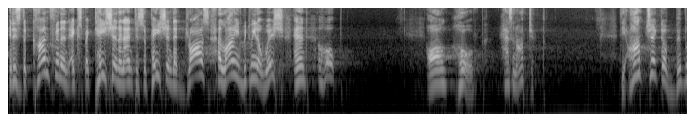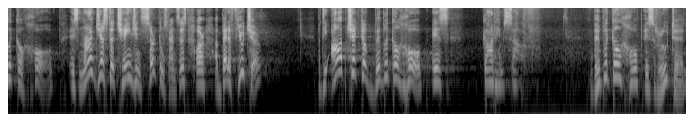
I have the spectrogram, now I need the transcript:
It is the confident expectation and anticipation that draws a line between a wish and a hope. All hope has an object. The object of biblical hope is not just a change in circumstances or a better future but the object of biblical hope is God Himself. Biblical hope is rooted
